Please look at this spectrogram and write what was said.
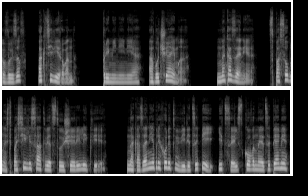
Вызов активирован. Применение обучаемо. Наказание. Способность по силе соответствующей реликвии. Наказание приходит в виде цепей, и цель, скованная цепями,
